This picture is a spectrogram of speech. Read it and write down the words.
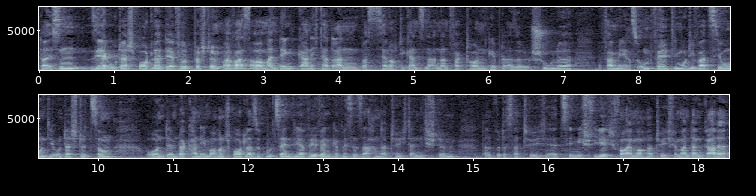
da ist ein sehr guter Sportler, der wird bestimmt mal was, aber man denkt gar nicht daran, was es ja noch die ganzen anderen Faktoren gibt, also Schule, familiäres Umfeld, die Motivation, die Unterstützung. Und ähm, da kann eben auch ein Sportler so gut sein, wie er will, wenn gewisse Sachen natürlich dann nicht stimmen, dann wird es natürlich äh, ziemlich schwierig. Vor allem auch natürlich, wenn man dann gerade,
